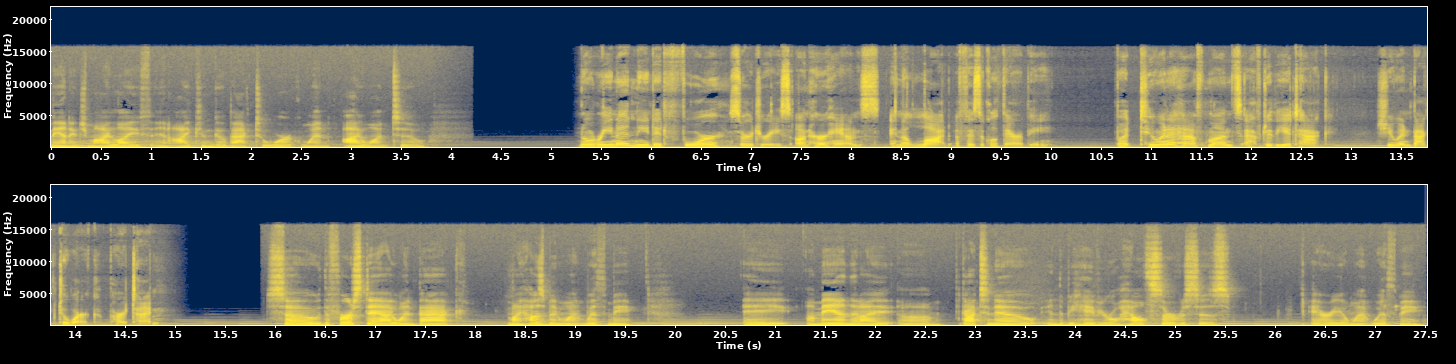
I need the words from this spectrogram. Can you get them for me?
manage my life and I can go back to work when I want to. Norina needed four surgeries on her hands and a lot of physical therapy. But two and a half months after the attack, she went back to work part time. So the first day I went back, my husband went with me. A, a man that I um, got to know in the behavioral health services area went with me,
